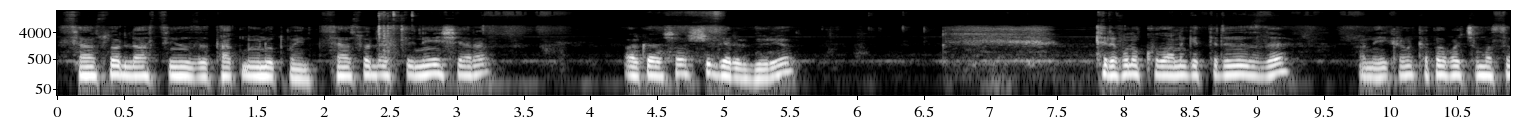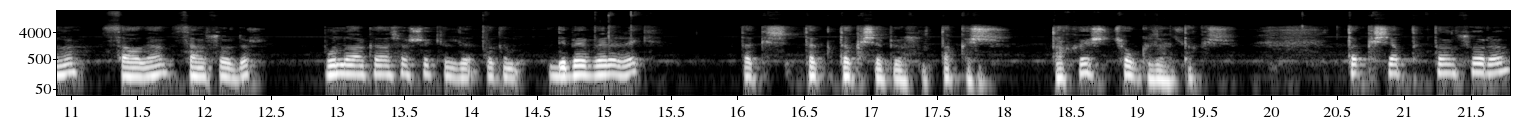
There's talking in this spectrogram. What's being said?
Sensör lastiğinizi de takmayı unutmayın. Sensör lastiği ne işe yarar? Arkadaşlar şu görev görüyor telefonu kulağına getirdiğinizde hani ekranın kapap açılmasını sağlayan sensördür. Bunu arkadaşlar şu şekilde bakın dibe vererek takış tak, takış yapıyorsun. Takış. Takış çok güzel takış. Takış yaptıktan sonra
